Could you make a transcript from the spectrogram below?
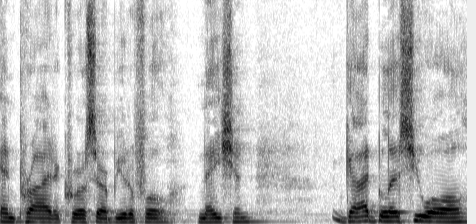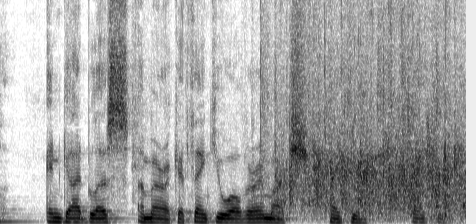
and pride across our beautiful nation. God bless you all, and God bless America. Thank you all very much. Thank you. Thank you.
